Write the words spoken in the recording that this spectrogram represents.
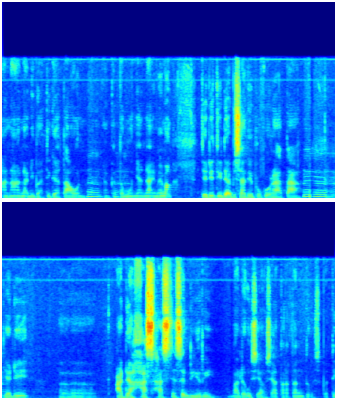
anak-anak di bawah tiga tahun hmm. yang ketemunya. Hmm. Nah, memang jadi tidak bisa dipukul rata. Hmm. Jadi uh, ada khas-khasnya sendiri pada usia-usia tertentu seperti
